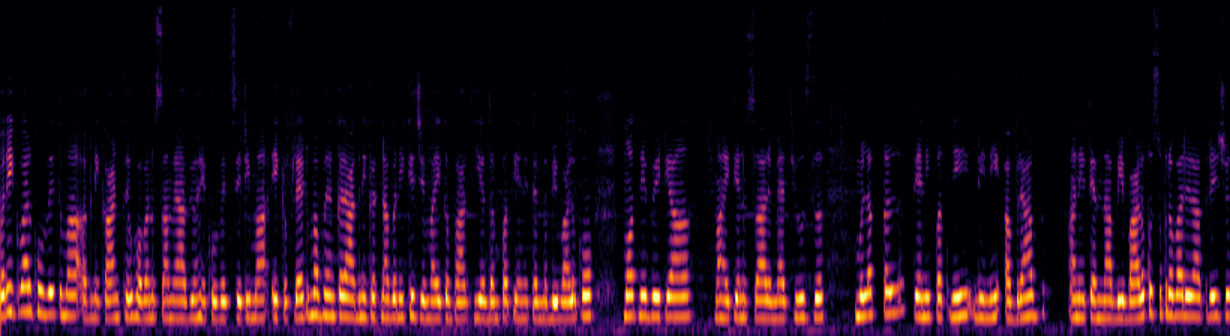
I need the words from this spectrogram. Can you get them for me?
ફરી એકવાર કુવૈતમાં અગ્નિકાંડ થયું હોવાનું સામે આવ્યું. અહીં કુવૈત સિટીમાં એક ફ્લેટમાં ભયંકર આગની ઘટના બની કે જેમાં એક ભારતીય દંપતી અને તેમના બે બાળકો મોતને ભેટ્યા. માહિતી અનુસાર મેથ્યુઝ મુલક્કલ, તેની પત્ની લીની અબ્રાબ અને તેમના બે બાળકો શુક્રવારે રાત્રે જ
